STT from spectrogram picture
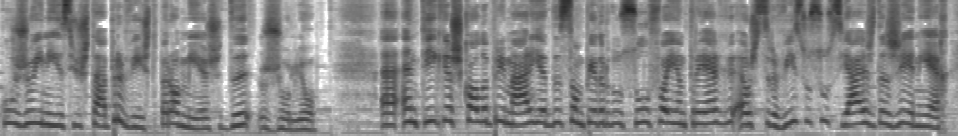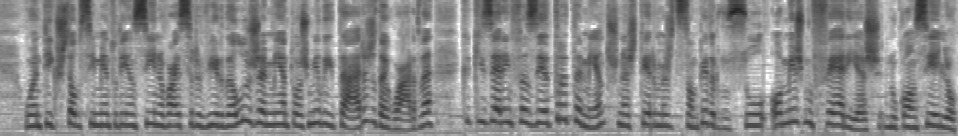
cujo início está previsto para o mês de julho. A antiga escola primária de São Pedro do Sul foi entregue aos serviços sociais da GNR. O antigo estabelecimento de ensino vai servir de alojamento aos militares da Guarda que quiserem fazer tratamentos nas termas de São Pedro do Sul ou mesmo férias no Conselho.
